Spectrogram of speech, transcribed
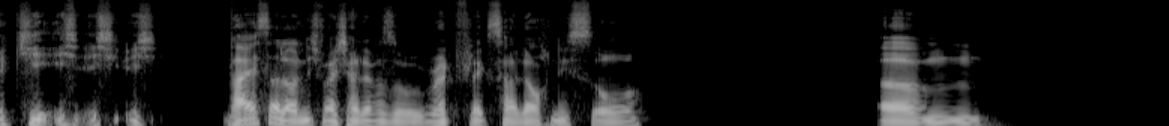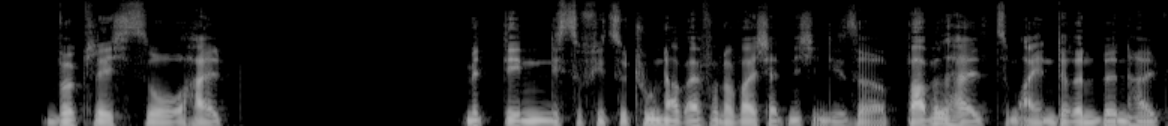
Okay, ich, ich, ich weiß halt auch nicht, weil ich halt einfach so Red Flags halt auch nicht so. Ähm. Wirklich so halt. Mit denen nicht so viel zu tun habe, einfach nur weil ich halt nicht in dieser Bubble halt zum einen drin bin, halt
